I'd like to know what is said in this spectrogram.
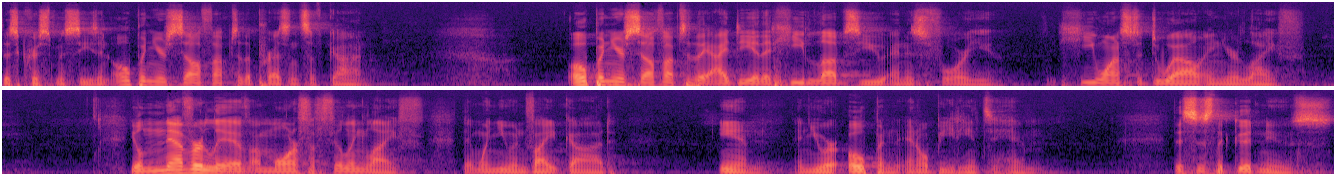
this Christmas season. Open yourself up to the presence of God. Open yourself up to the idea that He loves you and is for you. He wants to dwell in your life. You'll never live a more fulfilling life than when you invite God in and you are open and obedient to Him. This is the good news.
